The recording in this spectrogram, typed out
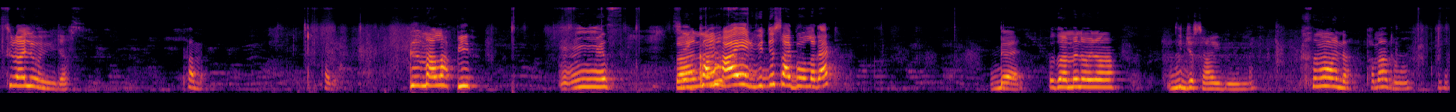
Sırayla oynayacağız. Tamam. Hadi. Bir Allah bir. Ben Kam de- hayır video sahibi olarak. Ben. O zaman ben oynamam. Video sahibiyim ben. Sen oyna. Tamam mı? Tamam.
